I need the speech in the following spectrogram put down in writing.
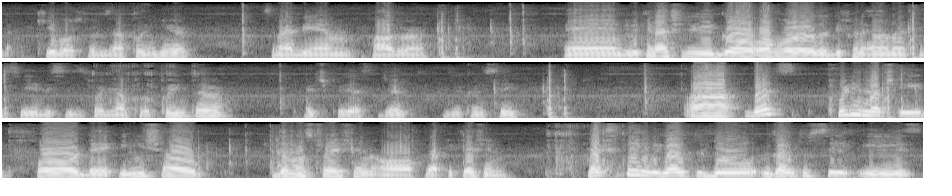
like keyboards, for example in here, it's an IBM hardware. And we can actually go over the different elements and see this is for example a printer HP DeskJet as you can see. Uh, that's pretty much it for the initial demonstration of the application. Next thing we're going to do we're going to see is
